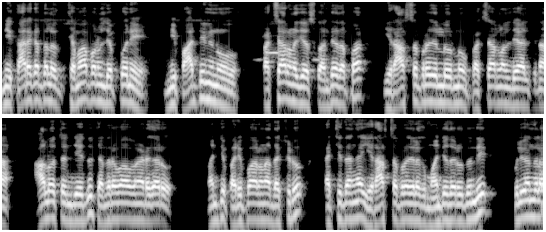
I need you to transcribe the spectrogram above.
నీ కార్యకర్తలకు క్షమాపణలు చెప్పుకొని మీ పార్టీని నువ్వు ప్రక్షాళన చేసుకో. అంతే తప్ప ఈ రాష్ట్ర ప్రజల్లో నువ్వు ప్రక్షాళనలు చేయాల్సిన ఆలోచన చేయదు చంద్రబాబు నాయుడు గారు మంచి పరిపాలనా దక్షుడు. ఖచ్చితంగా ఈ రాష్ట్ర ప్రజలకు మంచి జరుగుతుంది. పులివెందుల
